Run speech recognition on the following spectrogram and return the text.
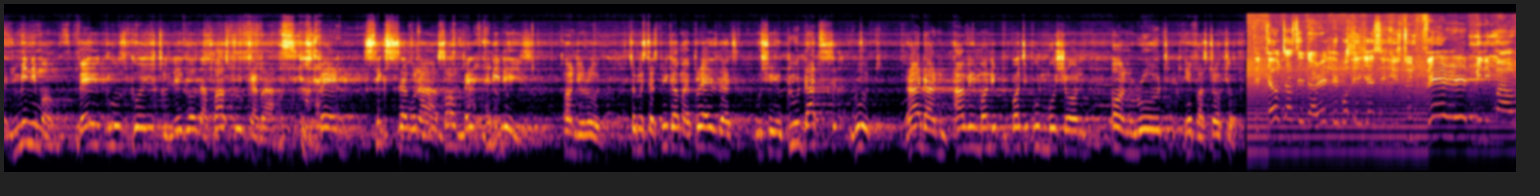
at minimum, vehicles going to Lagos that pass through Kaba spend six, seven hours, some spend three days on the road. So, Mr. Speaker, my prayer is that we should include that road rather than having multiple motion on road infrastructure. The Delta State Direct Labor Agency is doing very minimal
